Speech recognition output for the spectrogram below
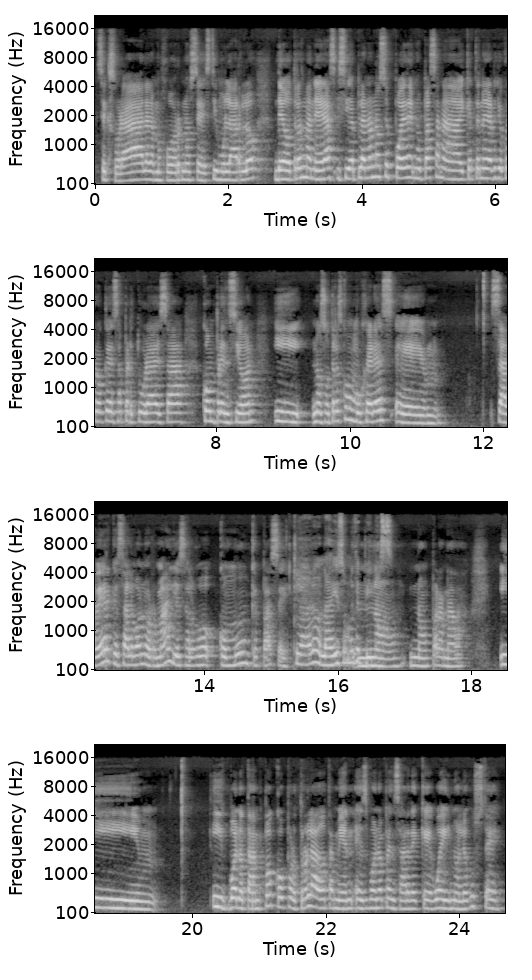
sexo oral, a lo mejor, no sé, estimularlo de otras maneras, y si de plano no se puede, no pasa nada, hay que tener, yo creo que esa apertura, esa comprensión, y nosotras como mujeres, eh, saber que es algo normal y es algo común que pase. Claro, nadie somos de pilas. No, no, para nada. Y, y bueno, tampoco, por otro lado, también es bueno pensar de que, güey, no le gusté.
